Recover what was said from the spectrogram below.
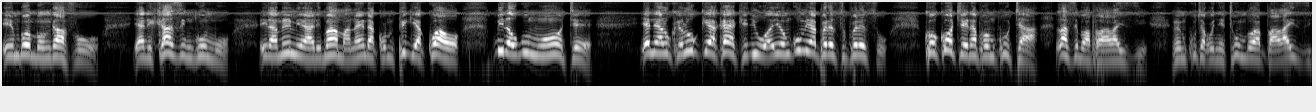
imbombo ngafu, yani kazi ngumu, ila mimi alimama naenda kumpiga kwao bila ugumu wowote. Yani alukeluke akaye akijua hiyo ngumi ya peresu peresu kokote inapomkuta lazima paralyze. Imemkuta kwenye tumbo ya paralyze,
